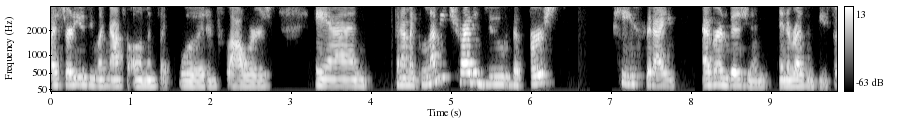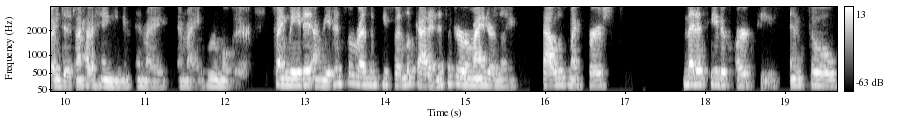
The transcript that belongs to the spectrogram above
I started using like natural elements like wood and flowers, and then I'm like, let me try to do the first piece that I ever envisioned in a resin piece. So I did. I have it hanging in, in, my in my room over there. So I made it. I made it into a resin piece. So I look at it and it's like a reminder, like that was my first meditative art piece. And so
